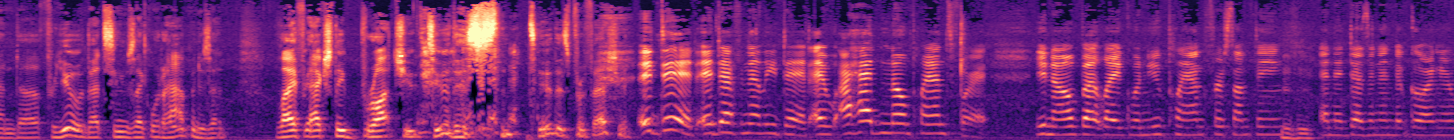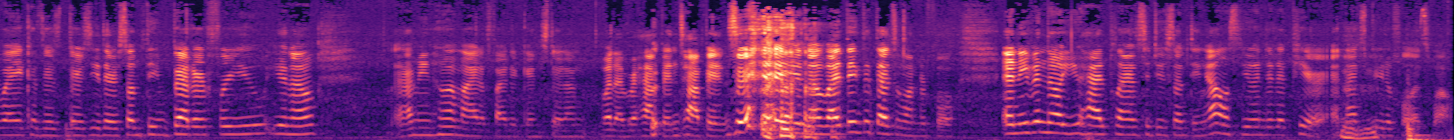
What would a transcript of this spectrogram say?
And uh, for you, that seems like what happened is that life actually brought you to this to this profession. It did. It definitely did. I, I had no plans for it, you know. But like when you plan for something Mhm. and it doesn't end up going your way because there's, there's either something better for you, you know. I mean, who am I to fight against it? I'm, whatever happens, happens, you know. But I think that that's wonderful. And even though you had plans to do something else, you ended up here, and that's Mhm. beautiful as well.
